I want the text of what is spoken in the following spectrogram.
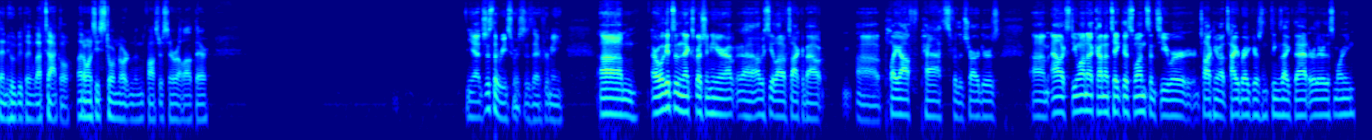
then who would be playing left tackle? I don't want to see Storm Norton and Foster Sarell out there. Yeah, it's just the resources there for me. Um, all right, we'll get to the next question here. Uh, obviously, a lot of talk about uh, playoff paths for the Chargers. Um, Alex, do you want to kind of take this one since you were talking about tiebreakers and things like that earlier this morning?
